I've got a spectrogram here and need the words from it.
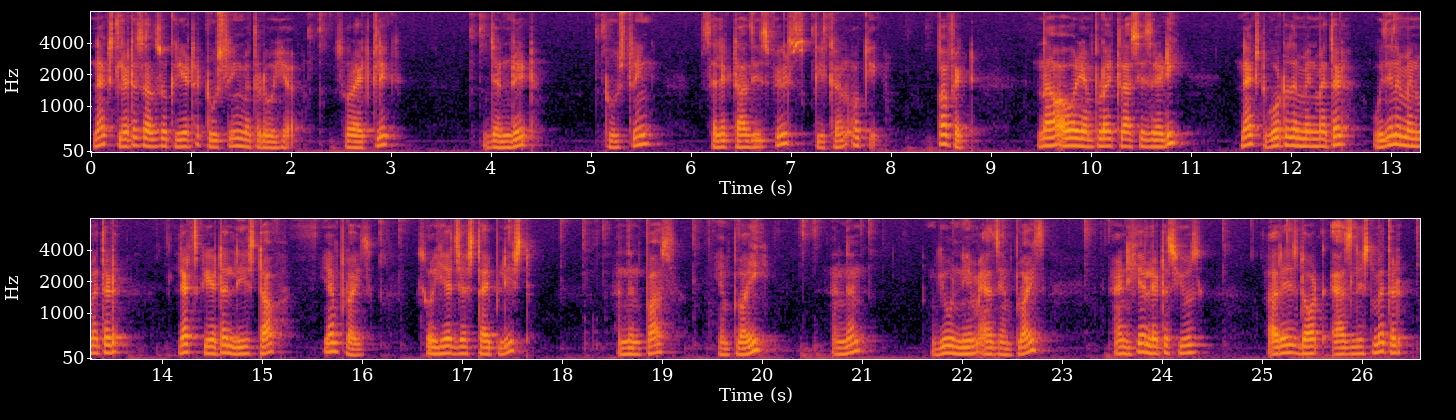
Next let us also create a toString method over here so right click generate to string, select all these fields click on ok. Perfect. Now our employee class is ready. Next go to the main method. Within a main method let's create a list of employees. So here just type list and then pass employee and then give name as employees. And here let us use arrays.aslist method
